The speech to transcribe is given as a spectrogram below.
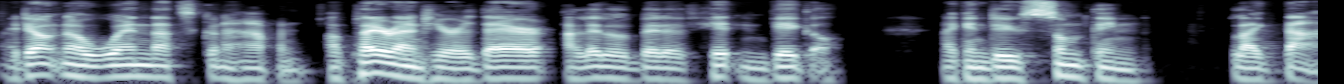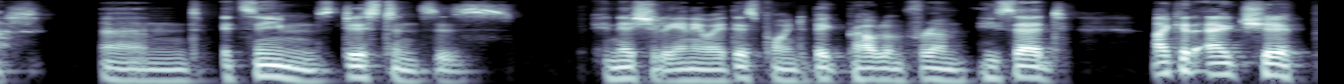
I don't know when that's going to happen. I'll play around here or there, a little bit of hit and giggle. I can do something like that. And it seems distance is initially, anyway, at this point, a big problem for him. He said, I could outchip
